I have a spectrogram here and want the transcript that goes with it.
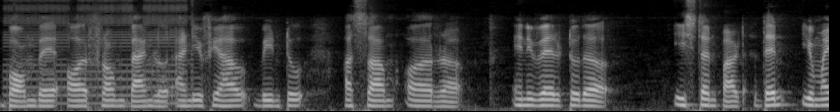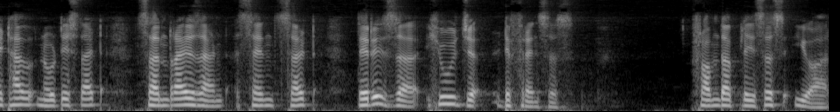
Bombay or from Bangalore and if you have been to Assam or uh, anywhere to the eastern part then you might have noticed that sunrise and sunset there is uh, huge differences from the places you are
